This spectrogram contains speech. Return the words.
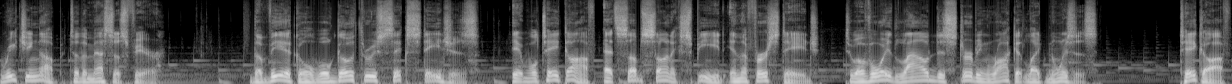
reaching up to the mesosphere. The vehicle will go through six stages. It will take off at subsonic speed in the first stage to avoid loud, disturbing rocket-like noises. Takeoff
